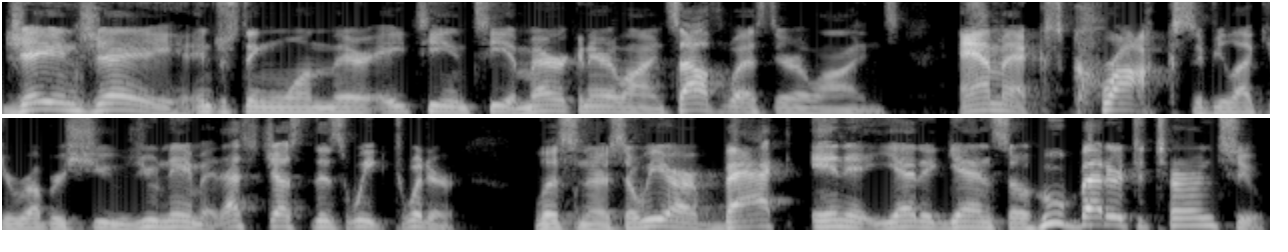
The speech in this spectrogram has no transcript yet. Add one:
J&J, interesting one there, AT&T, American Airlines, Southwest Airlines, Amex, Crocs, if you like your rubber shoes, you name it. That's just this week, Twitter listeners. So we are back in it yet again. So who better to turn to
